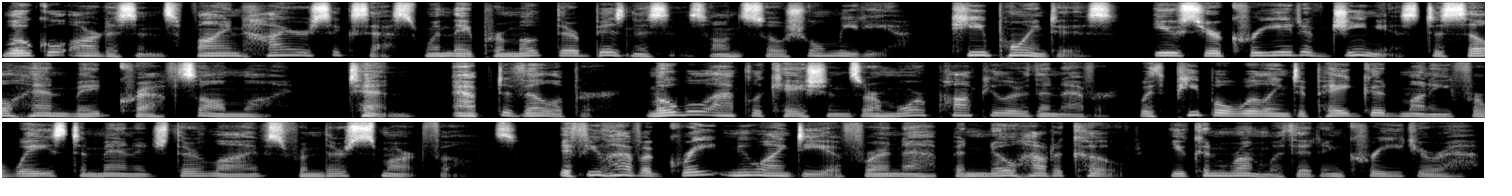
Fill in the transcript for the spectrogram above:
Local artisans find higher success when they promote their businesses on social media. Key point is use your creative genius to sell handmade crafts online. 10. App Developer Mobile applications are more popular than ever, with people willing to pay good money for ways to manage their lives from their smartphones. If you have a great new idea for an app and know how to code, you can run with it and create your app.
